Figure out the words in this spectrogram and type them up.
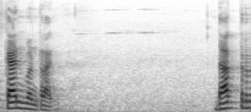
ஸ்கேன் பண்ணுறாங்க. டாக்டர்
